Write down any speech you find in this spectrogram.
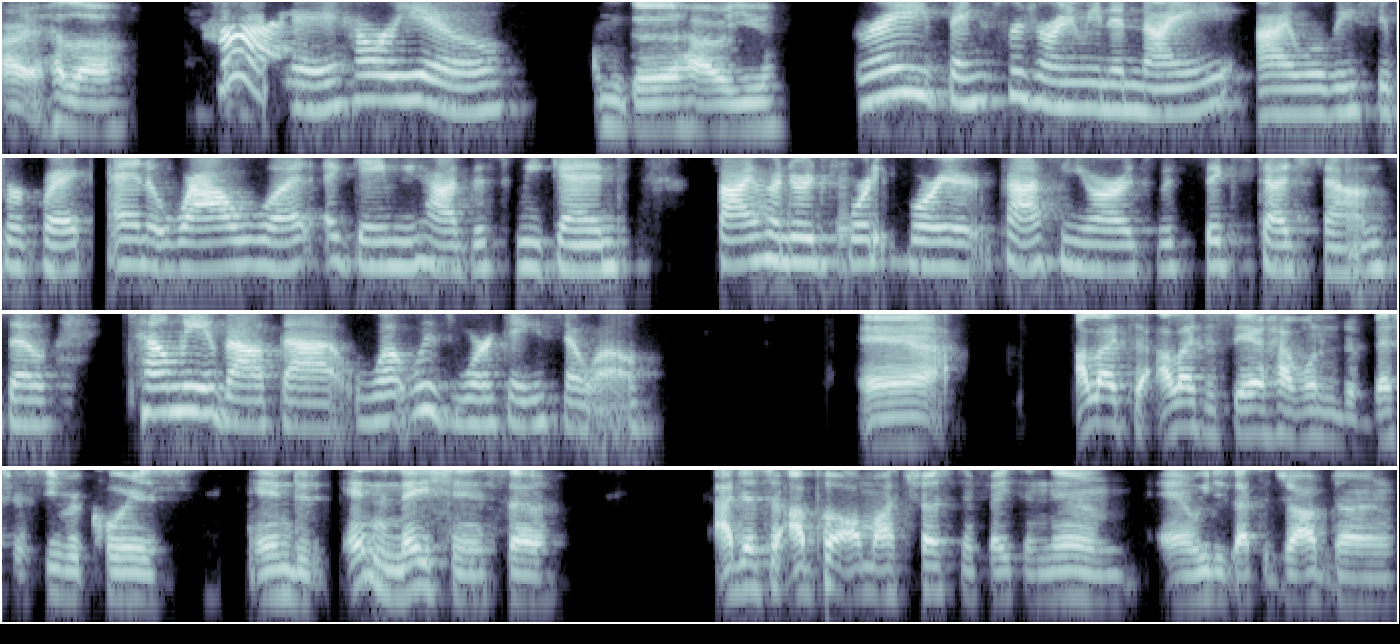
All right, hello. Hi, how are you? I'm good. How are you? Great. Thanks for joining me tonight. I will be super quick. And wow, what a game you had this weekend. 544 passing yards with six touchdowns. So tell me about that. What was working so well? And I like to I like to say I have one of the best receiver cores in the in the nation. So I just I put all my trust and faith in them, and we just got the job done.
